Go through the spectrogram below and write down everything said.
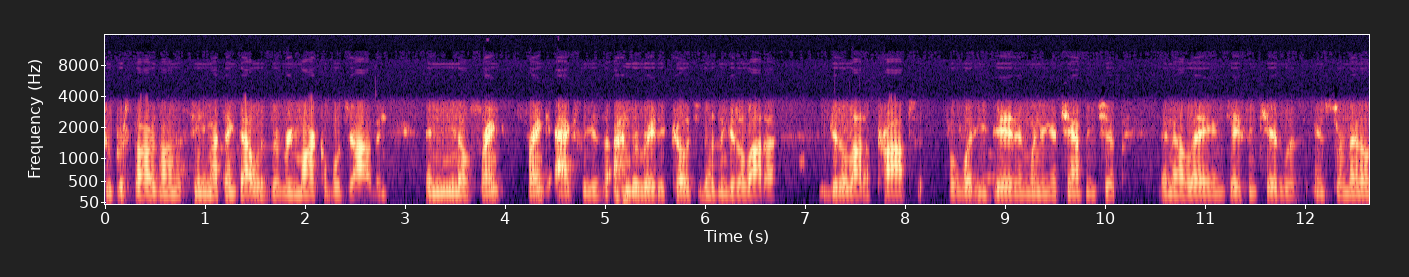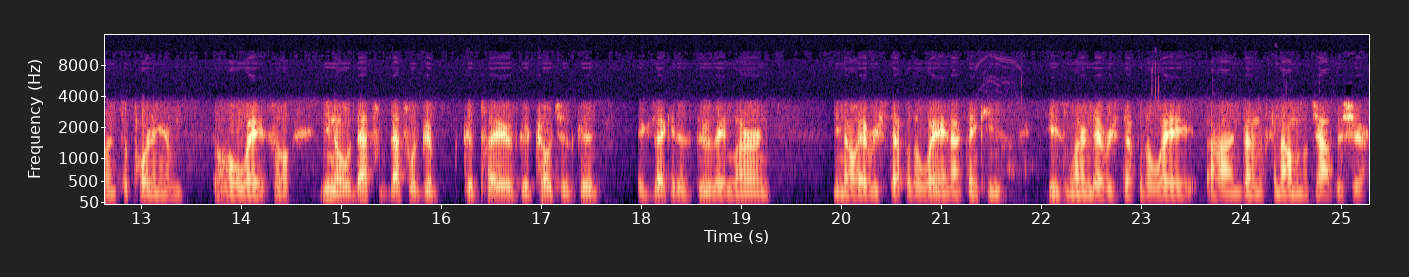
superstars on his team, I think that was a remarkable job. And and you know Frank Frank actually is an underrated coach. He doesn't get a lot of get a lot of props for what he did in winning a championship in LA. And Jason Kidd was instrumental in supporting him the whole way. So you know that's that's what good good players, good coaches, good executives do. They learn you know every step of the way. And I think he's he's learned every step of the way uh, and done a phenomenal job this year.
